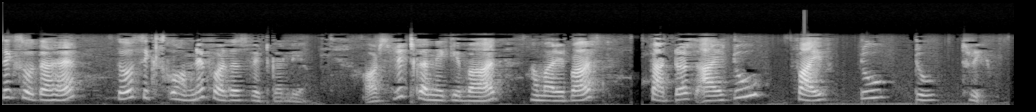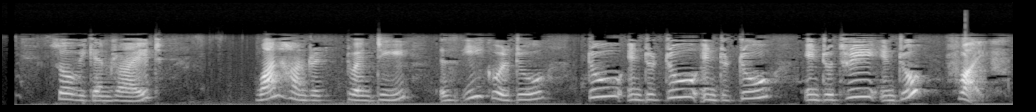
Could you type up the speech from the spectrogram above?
सिक्स होता है तो सिक्स को हमने फर्दर स्प्लिट कर लिया और स्प्लिट करने के बाद हमारे पास factors i2, 5, 2, 2, 3. So we can write 120 is equal to 2 into 2 into 2 into 3 into 5.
